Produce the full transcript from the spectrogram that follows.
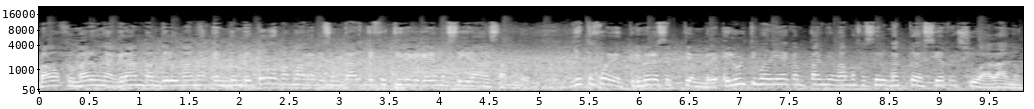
vamos a formar una gran bandera humana en donde todos vamos a representar ese Chile que queremos seguir avanzando. Y este jueves, primero de septiembre, el último día de campaña, vamos a hacer un acto de cierre ciudadano,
